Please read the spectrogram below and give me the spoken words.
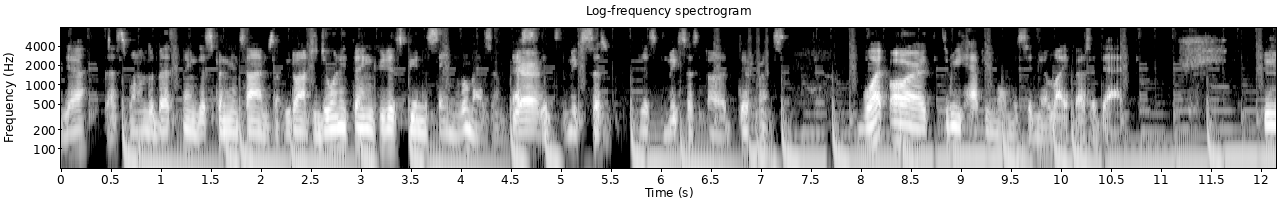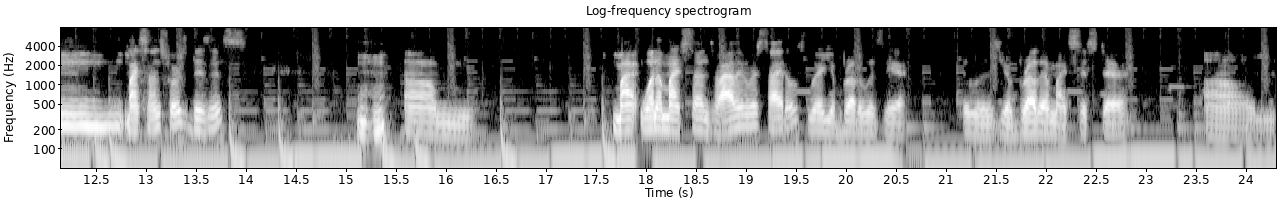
Yeah, that's one of the best things. Just spending time. So you don't have to do anything. You just be in the same room as them. That's, Yeah. it makes us just makes us a difference. What are three happy moments in your life as a dad? Mm, my son's first business. Mm-hmm. Um, my one of my son's violin recitals where your brother was there. It was your brother, my sister, um,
